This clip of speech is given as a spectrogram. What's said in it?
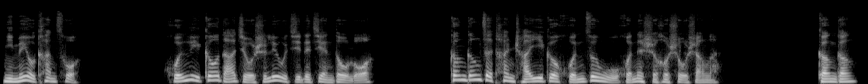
你没有看错，魂力高达九十六级的剑斗罗，刚刚在探查一个魂尊武魂的时候受伤了。刚刚。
